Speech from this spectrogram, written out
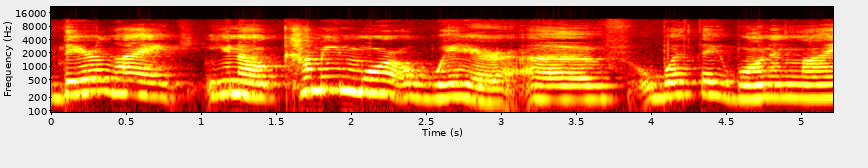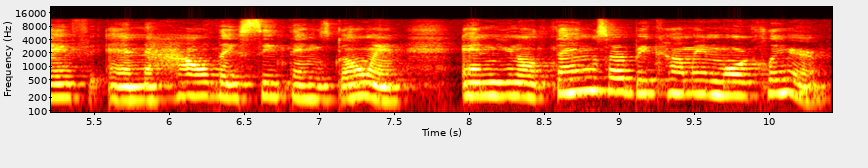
They're like, you know, coming more aware of what they want in life and how they see things going. And, you know, things are becoming more clear.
